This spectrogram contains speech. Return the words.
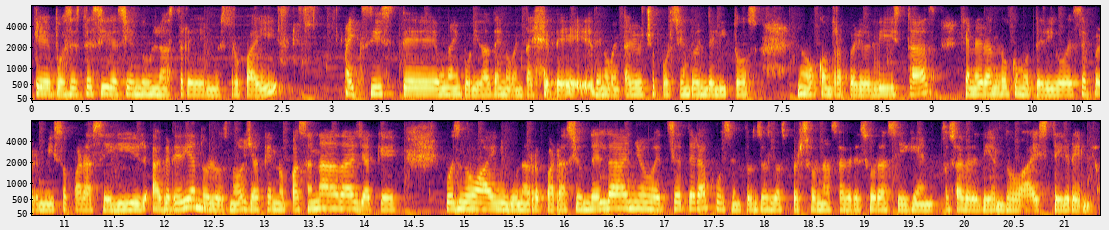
que pues este sigue siendo un lastre en nuestro país. Existe una impunidad de, 90, de, 98% en delitos ¿no? contra periodistas, generando, como te digo, ese permiso para seguir agrediéndolos, ¿no? ya que no pasa nada, ya que pues no hay ninguna reparación del daño, etcétera, pues entonces las personas agresoras siguen pues, agrediendo a este gremio.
